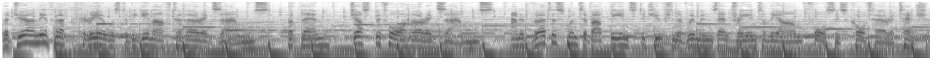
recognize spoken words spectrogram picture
The journey of her career was to begin after her exams, but then, just before her exams, an advertisement about the institution of women's entry into the armed forces caught her attention.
